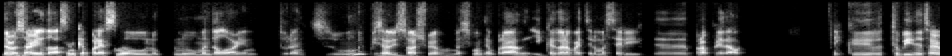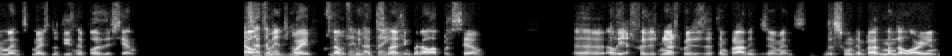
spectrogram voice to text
da Rosario Dawson, que aparece no, no, no Mandalorian durante um episódio só, acho eu, na segunda temporada, e que agora vai ter uma série uh, própria dela. E que to be determined, mas no Disney Plus este ano. Ela Exatamente. Está muito bem, gostamos muito da personagem quando ela apareceu. Uh, aliás, foi das melhores coisas da temporada, inclusive, da segunda temporada de Mandalorian,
